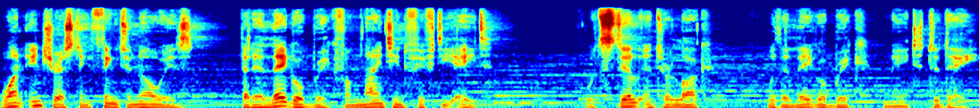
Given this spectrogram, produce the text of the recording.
One interesting thing to know is that a Lego brick from 1958 would still interlock with a Lego brick made today.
